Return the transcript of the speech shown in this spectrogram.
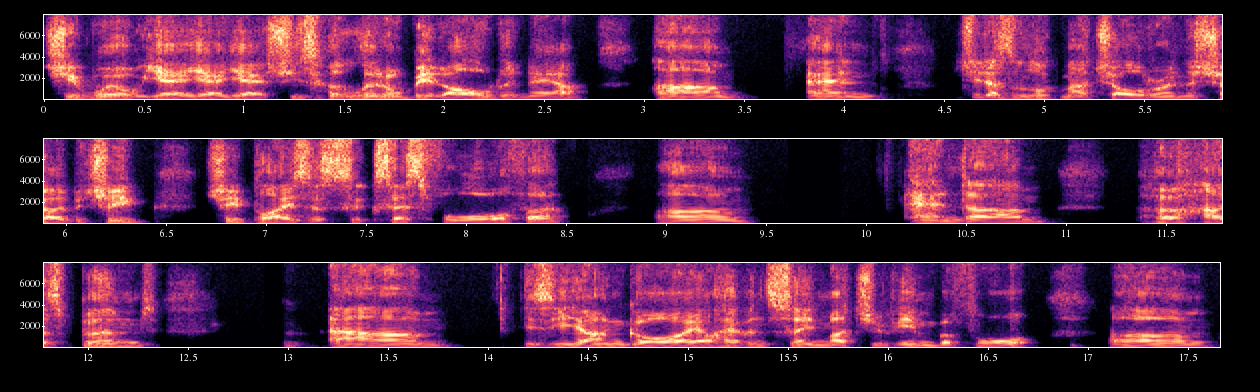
She will, yeah, yeah, yeah. She's a little bit older now. Um, and she doesn't look much older in the show, but she she plays a successful author. Um, and um, her husband um, is a young guy. I haven't seen much of him before. Um,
